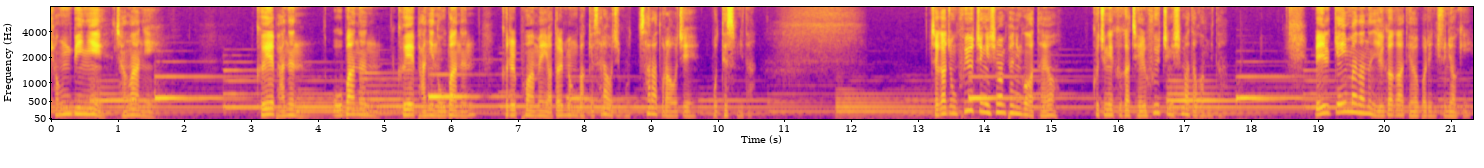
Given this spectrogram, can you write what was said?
경빈이 장환이 그의 반은 5반은 그의 반인 5반은 그를 포함해 8명밖에 살아오지 못 살아 돌아오지 못했습니다. 제가 좀 후유증이 심한 편인 것 같아요. 그 중에 그가 제일 후유증이 심하다고 합니다. 매일 게임만 하는 일가가 되어버린 준혁이.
